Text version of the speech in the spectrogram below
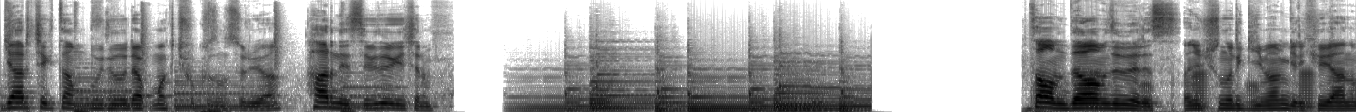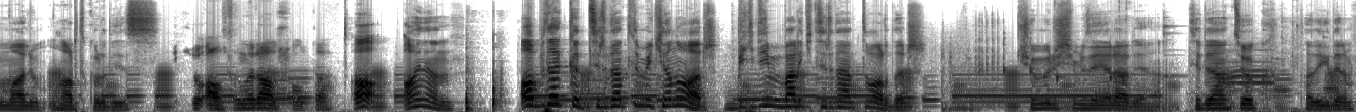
Gerçekten bu videoları yapmak çok uzun sürüyor. Her neyse videoya geçelim. Tamam devam edebiliriz. Önce şunları giymem gerekiyor yani malum hardcore'dayız. Şu altınları al solda. Aa aynen. Aa bir dakika tridentli mekanı var. Bir gideyim belki tridentli vardır. Kömür işimize yarar ya. Trident yok. Hadi gidelim.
